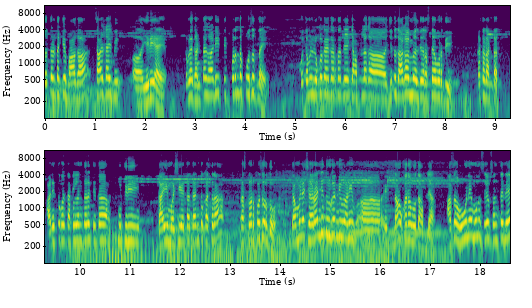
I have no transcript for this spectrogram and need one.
सत्तर टक्के भाग हा चाल टाईप एरिया आहे. त्यामुळे घंटा गाडी तिथपर्यंत पोहोचत नाही. मग त्यामुळे लोक काय करतात ते की आपला जिथं जागा मिळेल ते रस्त्यावरती कचरा टाकतात. आणि तो कचरा टाकल्यानंतर तिथं कुत्री गाई म्हशी येतात आणि तो कचरा रस्त्यावर पसरतो. त्यामुळे शहरांची दुर्गंधी आणि एक नाव खराब होतं आपल्या. असं होऊ नये म्हणून सहयोग संस्थेने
